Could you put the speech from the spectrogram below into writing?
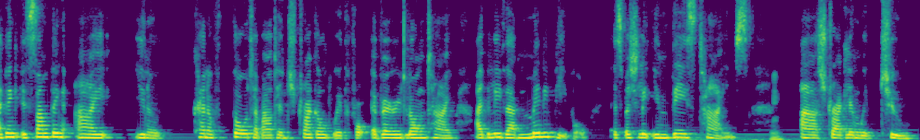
I think it's something I, you know, kind of thought about and struggled with for a very long time. I believe that many people, especially in these times, mm. are struggling with too.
